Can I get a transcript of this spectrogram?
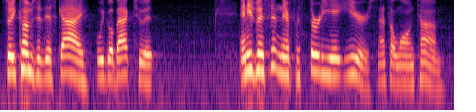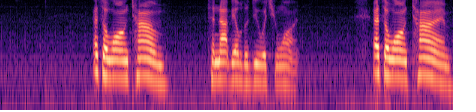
So he comes to this guy, we go back to it, and he's been sitting there for 38 years. That's a long time. That's a long time to not be able to do what you want. That's a long time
